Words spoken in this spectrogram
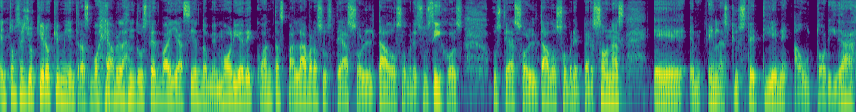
Entonces yo quiero que mientras voy hablando usted vaya haciendo memoria de cuántas palabras usted ha soltado sobre sus hijos, usted ha soltado sobre personas eh, en las que usted tiene autoridad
